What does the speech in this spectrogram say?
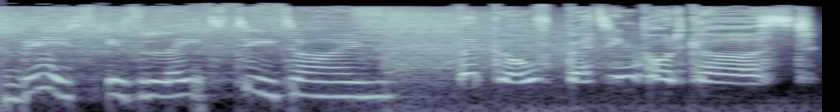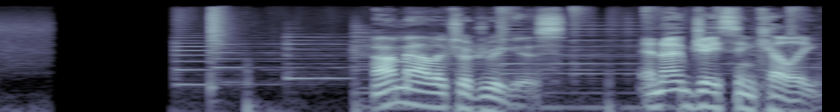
This is Late Tea Time, the golf betting podcast. I'm Alex Rodriguez. And I'm Jason Kelly.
